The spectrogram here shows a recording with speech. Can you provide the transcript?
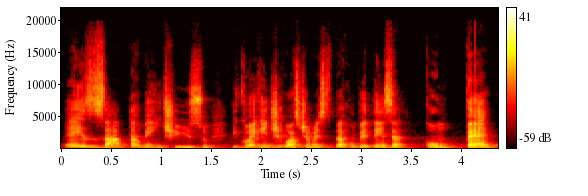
É exatamente isso. E como é que a gente gosta de chamar isso da competência? Com pé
